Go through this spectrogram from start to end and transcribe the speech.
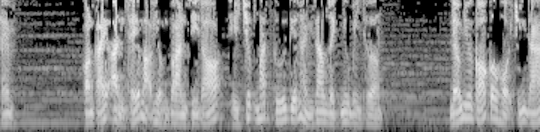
xem. Còn cái ẩn thế mạo hiểm đoàn gì đó thì trước mắt cứ tiến hành giao dịch như bình thường. Nếu như có cơ hội chính đáng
